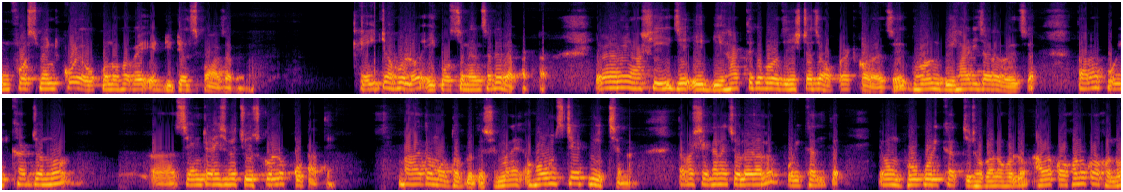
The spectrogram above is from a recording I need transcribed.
এনফোর্সমেন্ট করেও কোনোভাবে এর ডিটেলস পাওয়া যাবে না। এইটা হলো এই কোশ্চেন অ্যান্সারের ব্যাপারটা। এবার আমি আসি যে এই বিহার থেকে পুরো জিনিসটা যে অপারেট করা হয়েছে, ধরুন বিহারি যারা রয়েছে, তারা পরীক্ষার জন্য সেন্টার হিসেবে চুজ করল কোটাতে বা হয়তো মধ্যপ্রদেশে মানে হোম স্টেট নিচ্ছে না। তারপর সেখানে চলে গেল পরীক্ষা দিতে এবং ভূ পরীক্ষার্থী ঢোকানো হলো। আবার কখনো কখনো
